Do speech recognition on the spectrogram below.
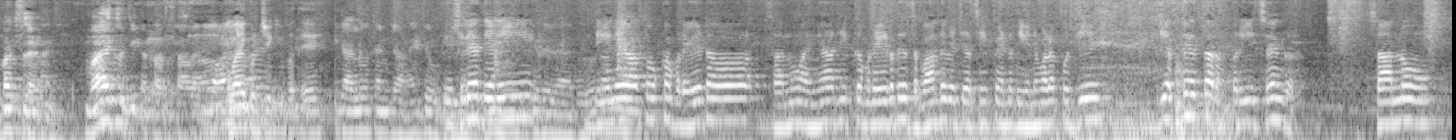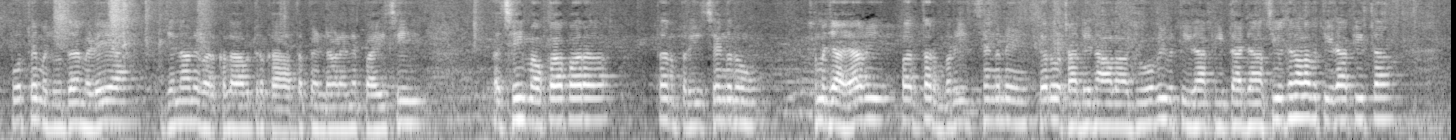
ਬਖਸ਼ ਲੈਣਾ ਜੀ। ਵਾਹਿਗੁਰੂ ਜੀ ਕਾ ਖਾਲਸਾ ਵਾਹਿਗੁਰੂ ਜੀ ਕੀ ਫਤਿਹ। ਗੱਲ ਉਹ ਤੈਨੂੰ ਜਾਣੇ ਜੋ ਪਿਛਲੇ ਦਿਨੀ ਦੀਨੇਵਾਲ ਤੋਂ ਕੰਪਲੇਂਟ ਸਾਨੂੰ ਆਈਆਂ ਜੀ। ਕੰਪਲੇਂਟ ਦੇ ਸਬੰਧ ਵਿੱਚ ਅਸੀਂ ਪਿੰਡ ਦੀਨੇਵਾਲ ਪੁੱਜੇ ਜਿੱਥੇ ਧਰਮਪ੍ਰੀਤ ਸਿੰਘ ਸਾਨੂੰ ਉੱਥੇ ਮੌਜੂਦਾ ਮਿਲੇ ਆ ਜਿਨ੍ਹਾਂ ਦੇ ਵਰਖਲਾਫ ਦਰਖਾਸਤ ਪਿੰਡ ਵਾਲਿਆਂ ਨੇ ਪਾਈ ਸੀ। ਅਸੀਂ ਮੌਕਾ ਪਰ ਧਰਮਪ੍ਰੀਤ ਸਿੰਘ ਨੂੰ ਸਮਝਾਇਆ ਵੀ ਪਰ ਧਰਮਪ੍ਰੀਤ ਸਿੰਘ ਨੇ ਚਲੋ ਸਾਡੇ ਨਾਲ ਜੋ ਵੀ ਵਤੀਰਾ ਕੀਤਾ ਜਾਂ ਅਸੀਂ ਉਹਦੇ ਨਾਲ ਵਤੀਰਾ ਕੀਤਾ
